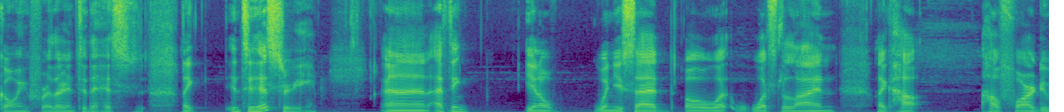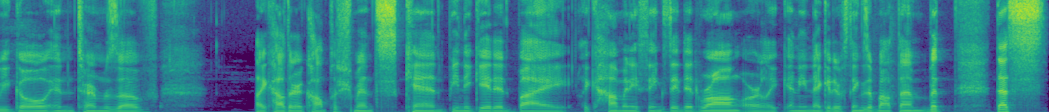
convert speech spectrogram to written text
going further into the history, like into history. And I think you know when you said, "Oh, what what's the line?" Like how how far do we go in terms of like how their accomplishments can be negated by like how many things they did wrong or like any negative things about them. But that's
